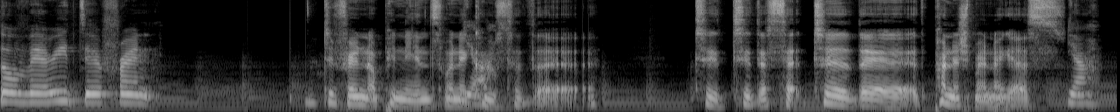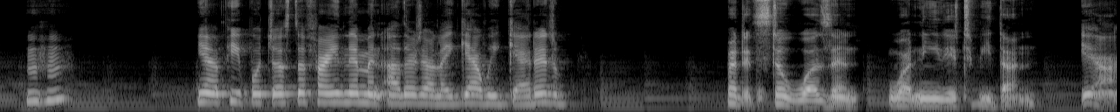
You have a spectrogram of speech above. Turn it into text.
So very different different opinions when it Yeah. comes to the to to the set to the punishment i guess Yeah. hmm Yeah, people justifying them, and others are like, yeah, we get it. but it still wasn't what needed to be done Yeah.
